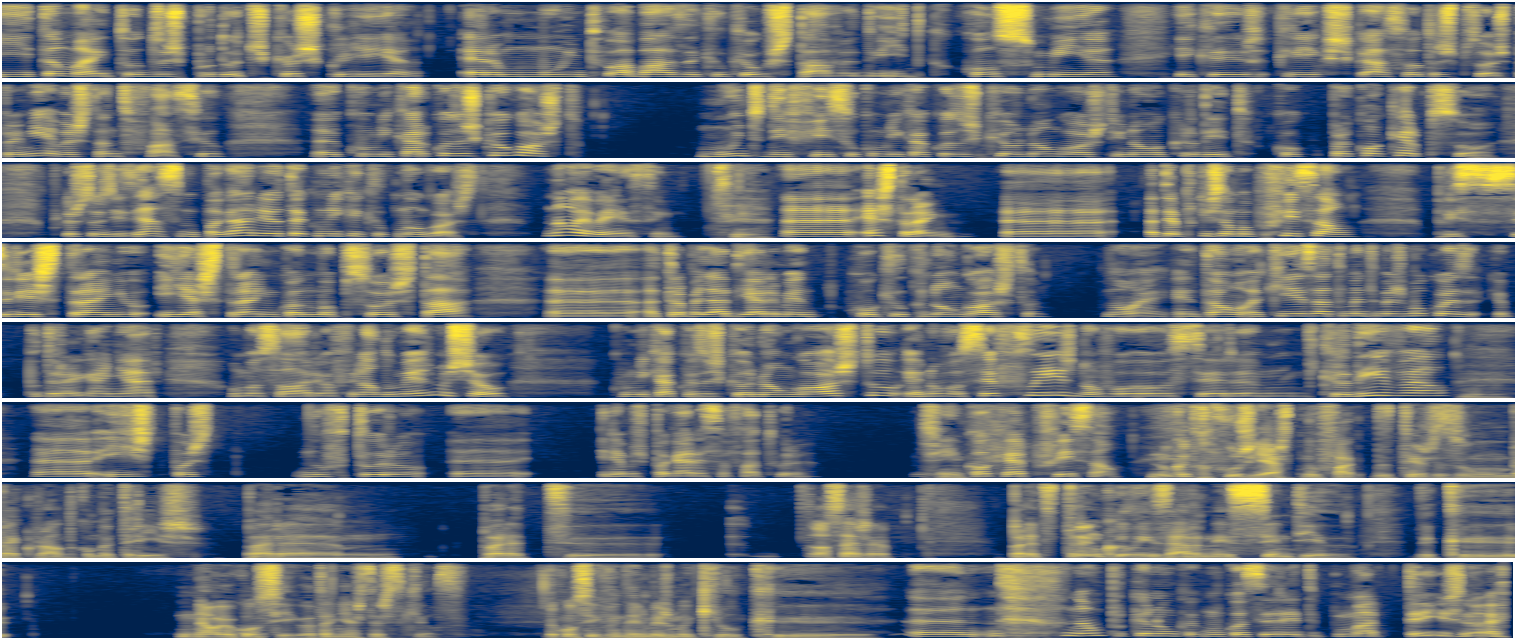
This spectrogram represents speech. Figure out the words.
E também, todos os produtos que eu escolhia era muito à base daquilo que eu gostava de, e que consumia e que queria que chegasse a outras pessoas. Para mim é bastante fácil uh, comunicar coisas que eu gosto muito difícil comunicar coisas que eu não gosto e não acredito, para qualquer pessoa. Porque as pessoas dizem, ah, se me pagarem eu até comunico aquilo que não gosto. Não é bem assim. Sim. Uh, é estranho. Uh, até porque isto é uma profissão. Por isso seria estranho, e é estranho quando uma pessoa está uh, a trabalhar diariamente com aquilo que não gosta. Não é? Então aqui é exatamente a mesma coisa. Eu poderei ganhar o meu salário ao final do mês, mas se eu comunicar coisas que eu não gosto, eu não vou ser feliz, não vou ser um, credível, uhum. e isto depois no futuro uh, iremos pagar essa fatura. Sim. Em qualquer profissão. Nunca te refugiaste no facto de teres um background como atriz para, para te. Ou seja, para te tranquilizar nesse sentido de que não, eu consigo, eu tenho estas skills. Eu consigo vender mesmo aquilo que. Uh, não, porque eu nunca me considerei tipo uma atriz, não é?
